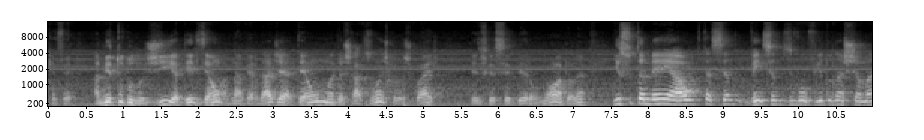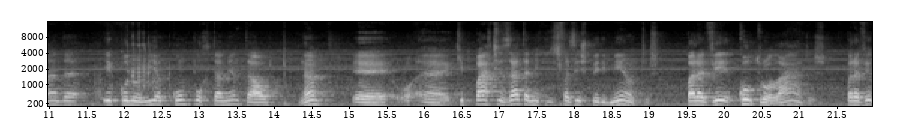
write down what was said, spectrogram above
quer dizer, a metodologia deles é, um, na verdade, é até uma das razões pelas quais eles receberam o Nobel, né? Isso também é algo que está sendo, vem sendo desenvolvido na chamada economia comportamental, né? É, é, que parte exatamente de fazer experimentos para ver controlados, para ver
